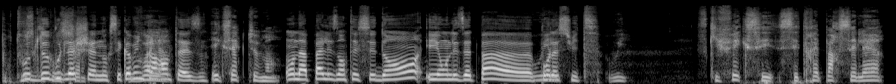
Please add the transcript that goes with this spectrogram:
pour tout Au deux bouts de la chaîne, donc c'est comme une parenthèse. Exactement, On n'a pas les antécédents et on les aide pas euh, pour la suite. oui. Ce qui fait que c'est c'est très parcellaire,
